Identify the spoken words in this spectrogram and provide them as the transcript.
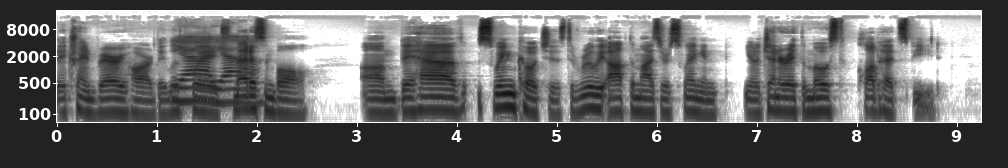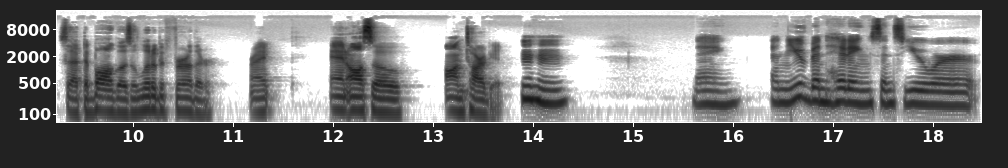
they train very hard. They lift Yeah, weights, yeah. medicine ball. Um, they have swing coaches to really optimize your swing and you know generate the most club head speed. so that the ball goes a little bit further, right? And also on target. Mm-hmm. Dang. And you've been hitting since you were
